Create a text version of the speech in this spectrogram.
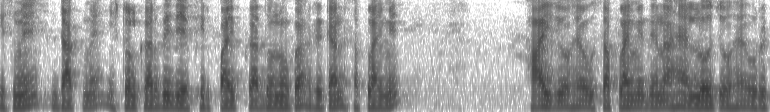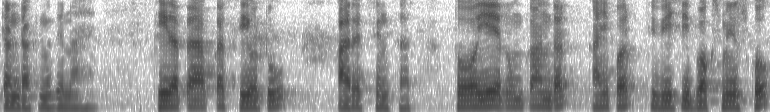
इसमें डाक में इंस्टॉल कर दीजिए, फिर पाइप का दोनों का रिटर्न सप्लाई में। हाई जो है वो सप्लाई में देना है लो जो है, वो रिटर्न डाक में देना है। फिर आता है आपका C O two R H sensor तो ये रूम का अंदर कहीं पर PVC बॉक्स में उसको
